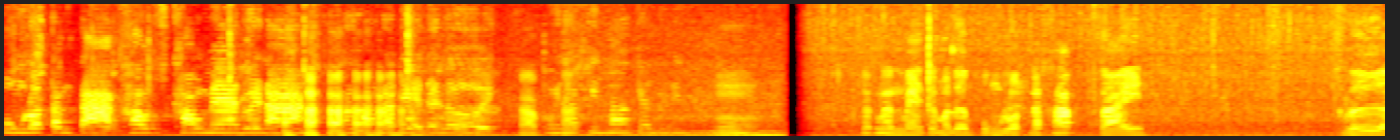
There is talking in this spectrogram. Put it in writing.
ปรุงรสต่างๆ เข้าเข้าแม่ด้วยนะทั้งห้องนาเดชน์ได้เลยครับ อุ้ยครัน่าบกินมากแกดูดิอืมจากนั้นแม่จะมาเริ่มปรุงรสนะครับ ใส่ เกลือ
